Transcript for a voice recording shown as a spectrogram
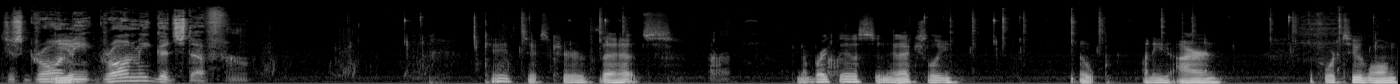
Just growing Yep. me growing me good stuff. Okay, takes care of that. Can I break this? And it actually, nope. I need iron before too long.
